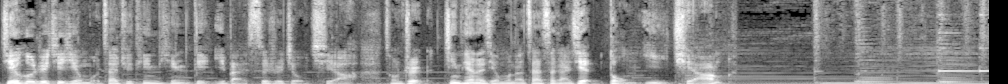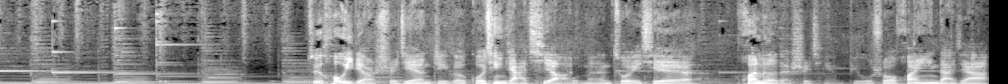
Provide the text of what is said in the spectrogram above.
结合这期节目再去听听第一百四十九期啊。总之，今天的节目呢，再次感谢董一强。最后一点时间，这个国庆假期啊，我们做一些欢乐的事情，比如说欢迎大家。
